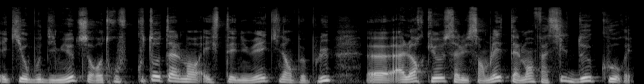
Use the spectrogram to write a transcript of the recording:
et qui au bout de 10 minutes se retrouve totalement exténué, qui n'en peut plus, euh, alors que ça lui semblait tellement facile de courir.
